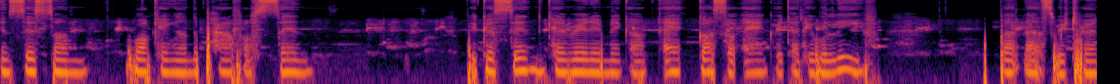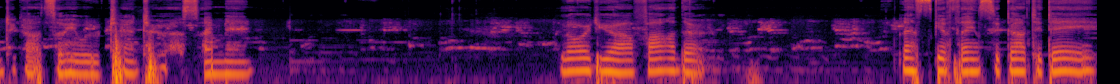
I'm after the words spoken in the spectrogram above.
insist on walking on the path of sin because sin can really make God so angry that he will leave. But let's return to God so he will return to us. Amen. Lord, you are our Father. Let's give thanks to God today.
